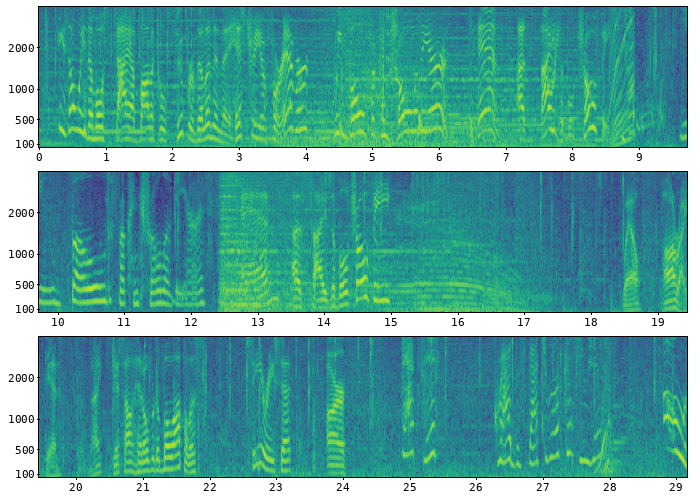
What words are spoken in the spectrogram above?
He's only the most diabolical supervillain in the history of forever. We bowl for control of the Earth and a sizable trophy. You bowled for control of the Earth. And a sizable trophy. Well, all right then. I guess I'll head over to Bowlopolis. See you, Reset. Arf. That's it. Grab the spatula of confusion. Oh,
